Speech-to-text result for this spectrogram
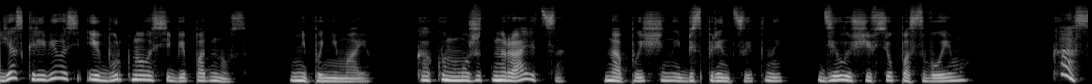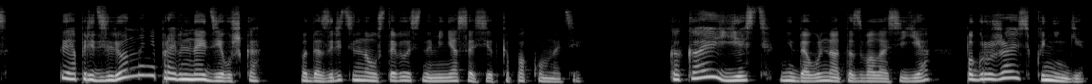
Я скривилась и буркнула себе под нос. «Не понимаю, как он может нравиться? Напыщенный, беспринципный, делающий все по-своему». «Касс, ты определенно неправильная девушка», Подозрительно уставилась на меня соседка по комнате. «Какая есть!» – недовольно отозвалась я, погружаясь в книги.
